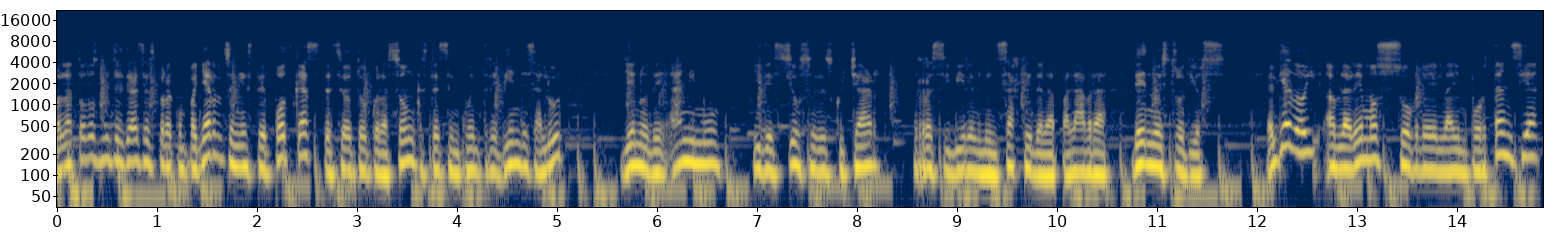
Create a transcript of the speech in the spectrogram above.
Hola a todos, muchas gracias por acompañarnos en este podcast. Deseo de todo corazón que usted se encuentre bien de salud, lleno de ánimo y deseoso de escuchar, recibir el mensaje de la palabra de nuestro Dios. El día de hoy hablaremos sobre la importancia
